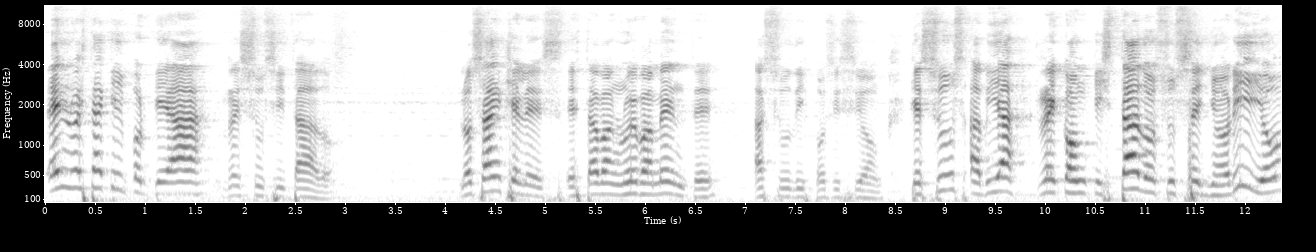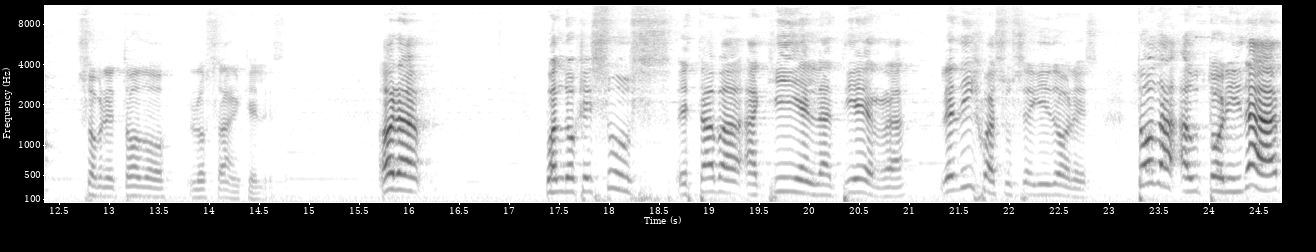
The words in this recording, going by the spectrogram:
Él no está aquí porque ha resucitado. Los ángeles estaban nuevamente a su disposición. Jesús había reconquistado su señorío sobre todos los ángeles. Ahora, cuando Jesús estaba aquí en la tierra, le dijo a sus seguidores, toda autoridad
